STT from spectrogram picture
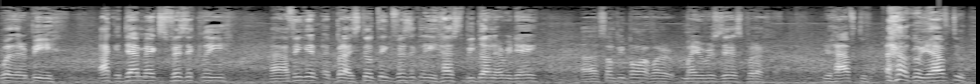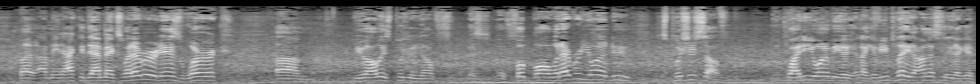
whether it be academics, physically. Uh, I think, it, but I still think physically has to be done every day. Uh, some people might, might resist, but uh, you have to. Go. You have to. But I mean, academics, whatever it is, work. Um, you always put your, you know, f- football, whatever you want to do, just push yourself. Why do you want to be like if you played honestly like if,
